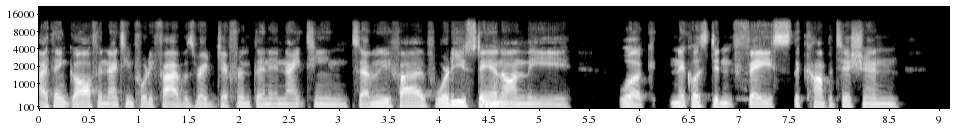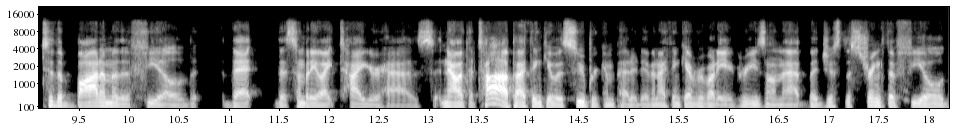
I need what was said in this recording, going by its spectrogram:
I think golf in 1945 was very different than in 1975. Where do you stand mm-hmm. on the look, Nicklaus didn't face the competition to the bottom of the field that that somebody like Tiger has. Now at the top, I think it was super competitive and I think everybody agrees on that, but just the strength of field,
